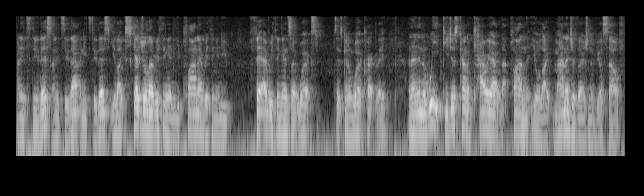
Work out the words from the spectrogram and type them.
I need to do this. I need to do that. I need to do this. You like schedule everything in and you plan everything and you fit everything in so it works. So it's going to work correctly. And then in the week, you just kind of carry out that plan that your like manager version of yourself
